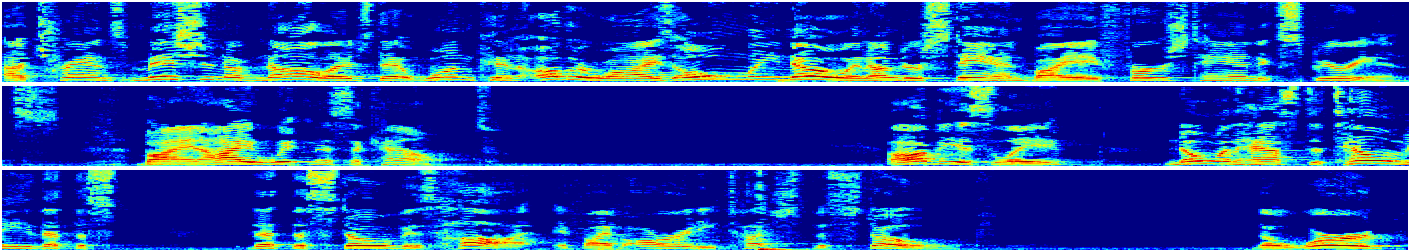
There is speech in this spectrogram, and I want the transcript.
a transmission of knowledge that one can otherwise only know and understand by a first hand experience, by an eyewitness account. Obviously, no one has to tell me that the, that the stove is hot if I've already touched the stove. The word,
